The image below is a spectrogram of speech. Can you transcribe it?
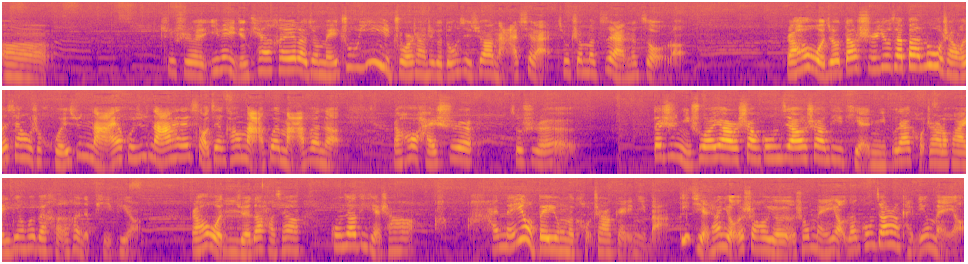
嗯，就是因为已经天黑了，就没注意桌上这个东西需要拿起来，就这么自然的走了。然后我就当时又在半路上，我在想，我是回去拿呀，回去拿还得扫健康码，怪麻烦的。然后还是就是，但是你说要是上公交、上地铁，你不戴口罩的话，一定会被狠狠的批评。然后我觉得好像公交、地铁上还没有备用的口罩给你吧？地铁上有的时候有，有的时候没有，但公交上肯定没有。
